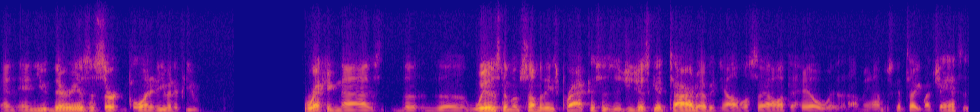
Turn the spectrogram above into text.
and and you there is a certain point and even if you recognize the the wisdom of some of these practices is you just get tired of it and you almost say oh the hell with it? I mean i'm just going to take my chances.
